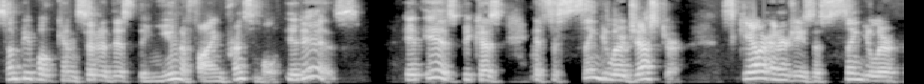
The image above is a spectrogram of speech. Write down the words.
Some people consider this the unifying principle. It is. It is because it's a singular gesture. Scalar energy is a singular,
